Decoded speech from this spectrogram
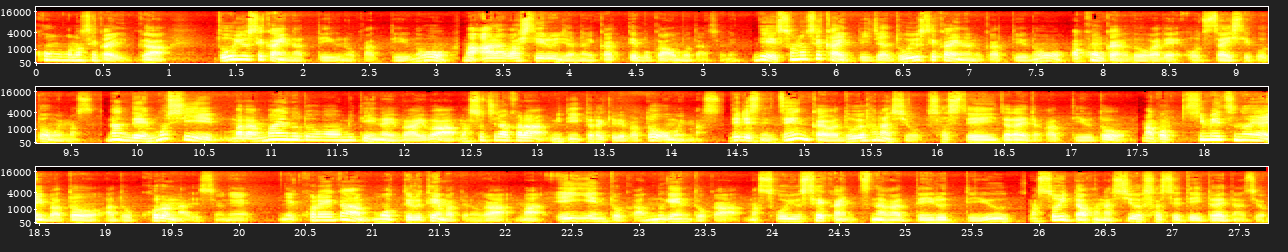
今後の世界がどういう世界になっているのかっていうのを、まあ、表しているんじゃないかって僕は思ったんですよね。で、その世界ってじゃあどういう世界なのかっていうのを、まあ、今回の動画でお伝えしていこうと思います。なんで、もしまだ前の動画を見ていない場合は、まあ、そちらから見ていただければと思います。でですね、前回はどういう話をさせていただいたかっていうと、まあ、こう鬼滅の刃と、あとコロナですよね。でこれが持ってるテーマっていうのが、まあ、永遠とか無限とか、まあ、そういう世界につながっているっていう、まあ、そういったお話をさせていただいたんですよ。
